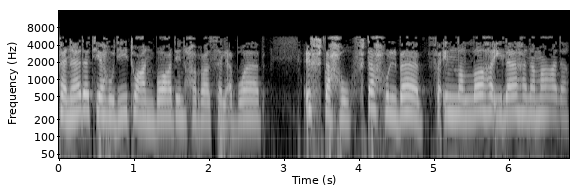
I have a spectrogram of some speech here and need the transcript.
فنادت يهوديت عن بعد حراس الأبواب. افتحوا افتحوا الباب فإن الله إلهنا معنا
